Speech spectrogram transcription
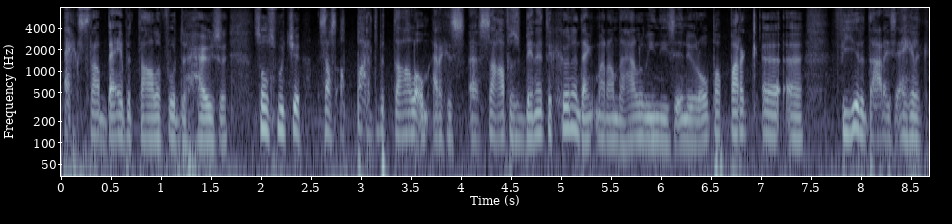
extra bijbetalen voor de huizen. Soms moet je zelfs apart betalen om ergens uh, s'avonds binnen te kunnen. Denk maar aan de Halloween die ze in Europa Park uh, uh, vieren. Daar is eigenlijk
